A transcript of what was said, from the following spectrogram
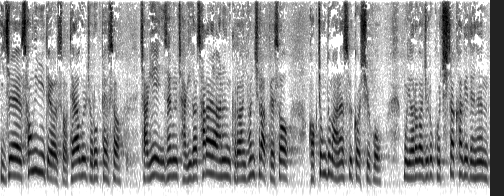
이제 성인이 되어서 대학을 졸업해서 자기의 인생을 자기가 살아야 하는 그러한 현실 앞에서 걱정도 많았을 것이고 뭐 여러 가지로 곧 시작하게 되는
